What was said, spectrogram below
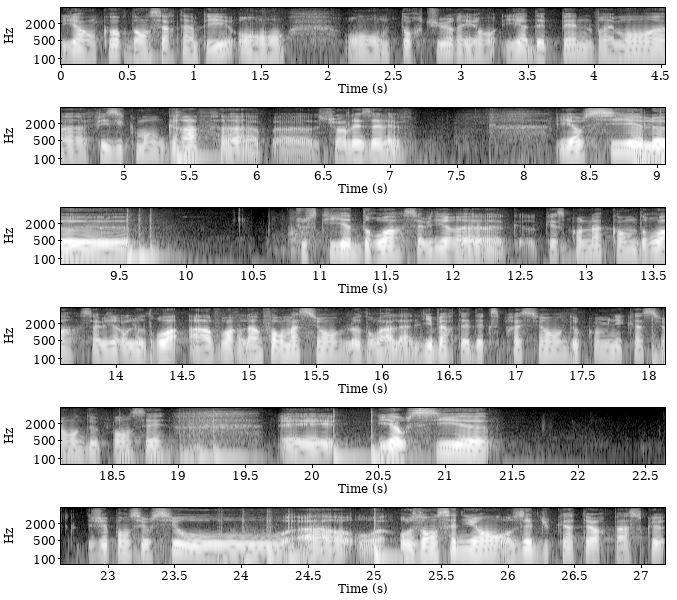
y a encore dans certains pays, on, on torture et il y a des peines vraiment euh, physiquement graves euh, sur les élèves. Il y a aussi le, tout ce qui est droit, ça veut dire euh, qu'est-ce qu'on a comme droit? Ça veut dire le droit à avoir l'information, le droit à la liberté d'expression, de communication, de pensée. Et il y a aussi, euh, j'ai pensé aussi aux, aux, enseignants, aux éducateurs, parce que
